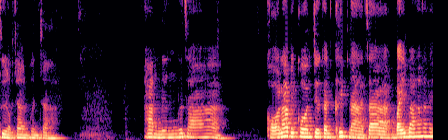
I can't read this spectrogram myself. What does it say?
ซื้อดอกจ้าเพื่อนจ้าทางหนึ่งเด้อจ้า ขอลาไปก่อนเจอกันคลิปหน้าจ้า บ๊ายบาย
